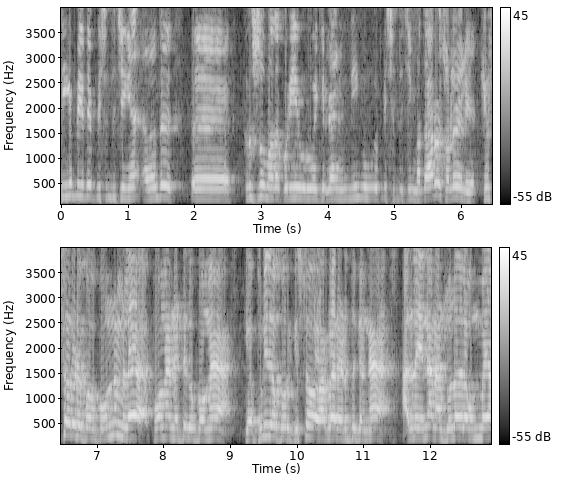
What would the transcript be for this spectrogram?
நீங்க எப்படி இதை எப்படி சிந்திச்சீங்க? அது வந்து கிறிஸ்துவ மத கொடியை உருவாக்கியிருக்காங்க. நீங்க எப்படி சிந்திச்சீங்க. மத்த யாரும் சொல்லவே இல்லையே. கிறிஸ்தவருடைய ஒண்ணும் இல்ல. போங்க நெட்டுக்கு போங்க. புனித போர் கிறிஸ்தவ வரலாறு எடுத்துக்கோங்க. அதுல என்ன நான் சொன்னதுல உண்மையா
